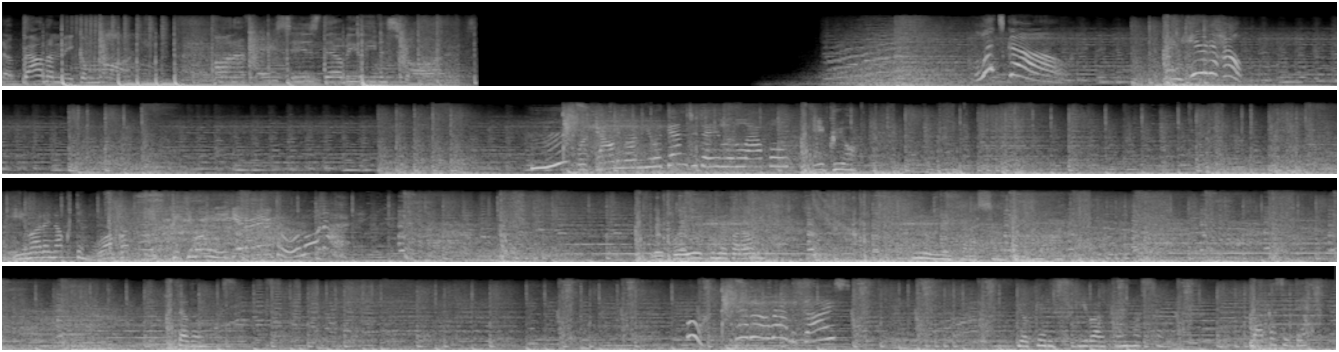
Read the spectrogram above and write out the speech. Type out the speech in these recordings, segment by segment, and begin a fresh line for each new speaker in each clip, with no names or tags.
that are bound to make a mark. On our faces, they'll be leaving scars.
Let's go! I'm here to help! Hmm? We're counting on you again today, little apple. Ikuyo. Iware wakatsu. Ooh, gather around me, guys! 避ける隙は与えません任せて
